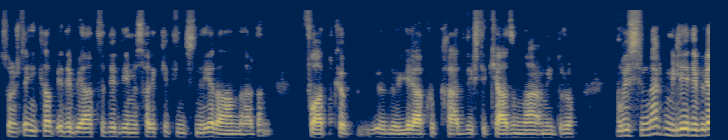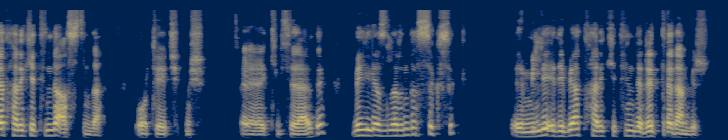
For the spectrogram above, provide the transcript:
Sonuçta inkılap edebiyatı dediğimiz hareketin içinde yer alanlardan Fuat Köprülü, Yakup Kadri, işte Kazım Nami Duru bu isimler Milli Edebiyat Hareketi'nde aslında ortaya çıkmış e, kimselerdi. Ve yazılarında sık sık e, Milli Edebiyat Hareketi'ni de reddeden bir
